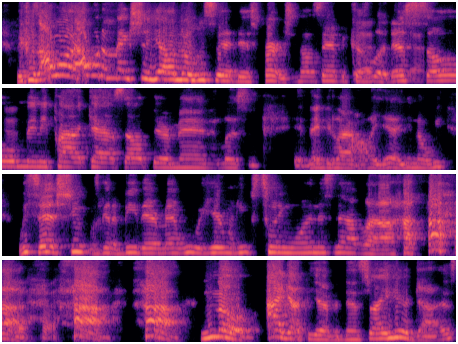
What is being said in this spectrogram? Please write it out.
because I want I want to make sure y'all know who said this first. You know what I'm saying? Because yeah, look, there's yeah, so yeah. many podcasts out there, man. And listen, if they be like, oh yeah, you know, we we said shoot was gonna be there, man. We were here when he was 21. This now, like, ah, ha ha ha ha ha. No, I got the evidence right here, guys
